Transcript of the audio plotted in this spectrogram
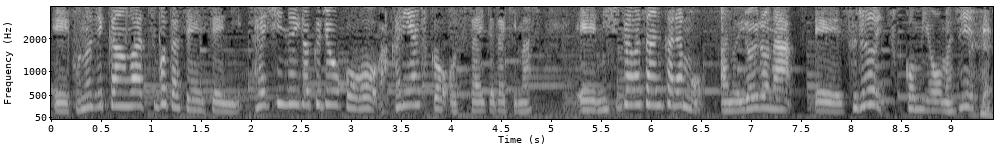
えー、この時間は坪田先生に最新の医学情報を分かりやすくお伝えいただきます、えー、西澤さんからもあのいろいろな、えー、鋭いツッコミを交えて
